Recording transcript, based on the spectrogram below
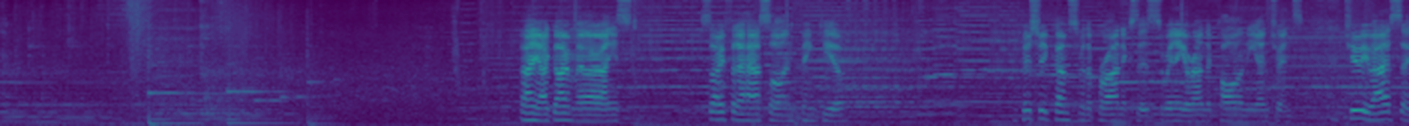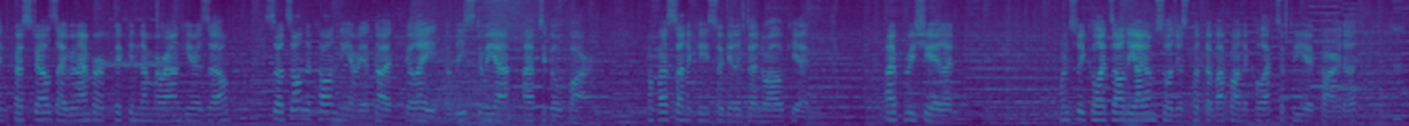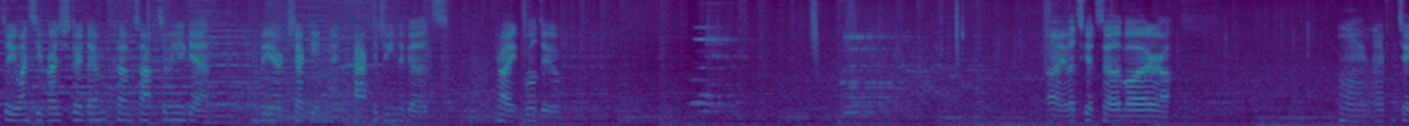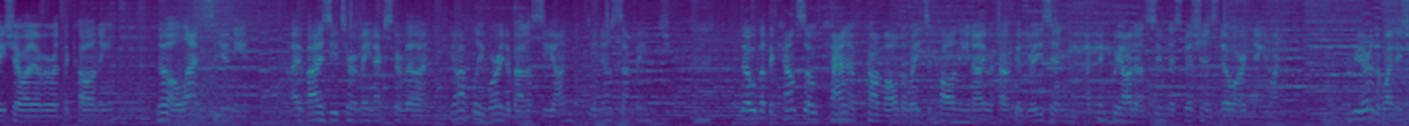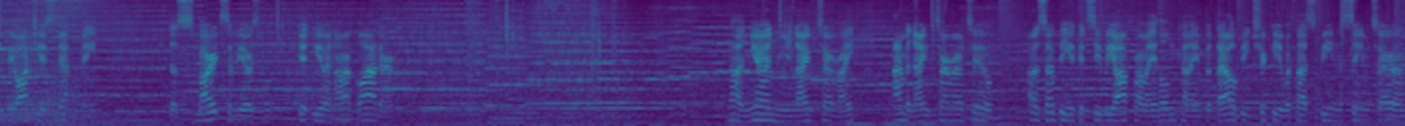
Oh yeah, I got it memorized. Sorry for the hassle and thank you. Officially comes for the Piranixes swinging around the colony entrance. Chewy Rice and Crestrels, I remember picking them around here as well. So it's on the colony area, got great. At least we have, have to go far. First on the case, we'll get it done while okay. I appreciate it. Once we collect all the items, we'll just put them up on the Collectopedia card. Uh, so once you've registered them, come talk to me again. I'll be here checking and packaging the goods. Alright, will do. Alright, let's get to our uh, reputation, whatever, with the colony. No, Lanz Eunie. I advise you to remain extra vigilant. You're awfully worried about us, Sion. Do you know something? No, but the council can't have come all the way to Colony United without good reason. I think we ought to assume this mission is no ordinary one. If you're the one who should be watching your step, mate. The smarts of yours will get you an art ladder. Oh, and you're your ninth term, right? I'm a ninth termer too. I was hoping you could see we offer my homecoming, but that'll be tricky with us being the same terror.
